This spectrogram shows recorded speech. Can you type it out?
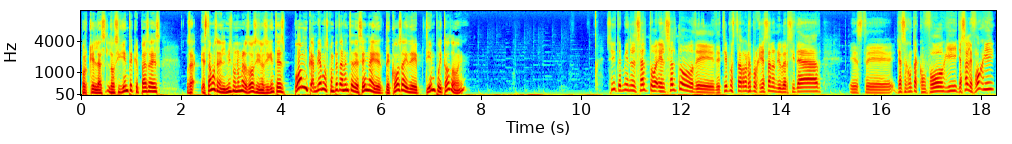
Porque lo siguiente que pasa es, o sea, estamos en el mismo número 2 y lo siguiente es, ¡pum! Cambiamos completamente de escena y de, cosa y de tiempo y todo, ¿eh? Sí, también el salto, el salto de, tiempo está raro porque ya está en la universidad, este, ya se junta con Foggy, ya sale Foggy.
